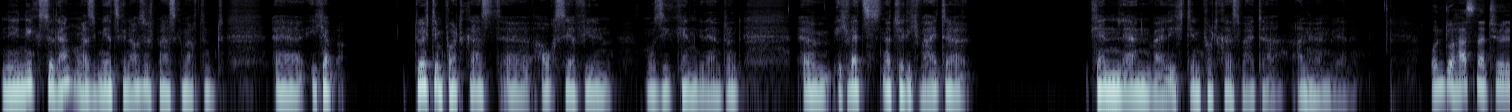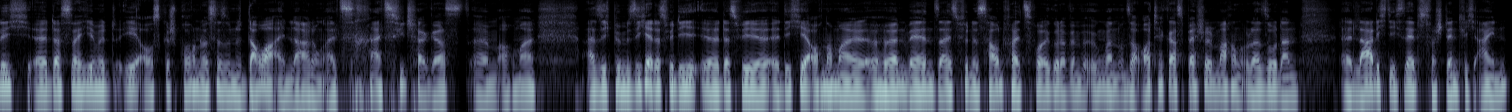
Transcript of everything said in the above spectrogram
Nee, nichts zu danken. Also mir hat es genauso Spaß gemacht. Und äh, ich habe durch den Podcast äh, auch sehr viel Musik kennengelernt. Und ähm, ich werde es natürlich weiter kennenlernen, weil ich den Podcast weiter anhören werde. Und du hast natürlich, äh, das sei hiermit eh ausgesprochen, du hast ja so eine Dauereinladung als, als Feature-Gast ähm, auch mal. Also ich bin mir sicher, dass wir, die, äh, dass wir äh, dich hier auch nochmal hören werden, sei es für eine Soundfights-Folge oder wenn wir irgendwann unser Orteca-Special machen oder so, dann äh, lade ich dich selbstverständlich ein.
